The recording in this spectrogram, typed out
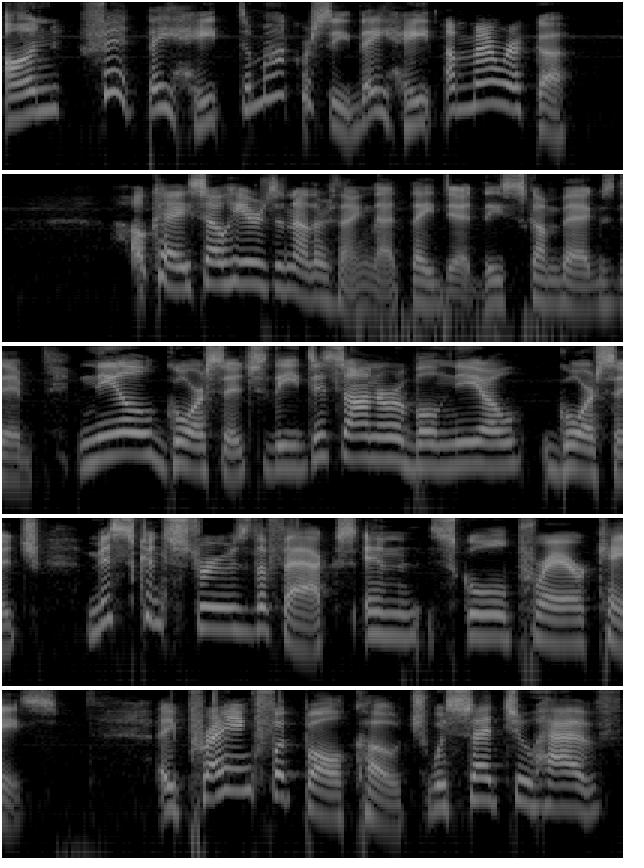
unfit. They hate democracy. They hate America. Okay, so here's another thing that they did, these scumbags did. Neil Gorsuch, the dishonorable Neil Gorsuch, misconstrues the facts in school prayer case. A praying football coach was said to have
